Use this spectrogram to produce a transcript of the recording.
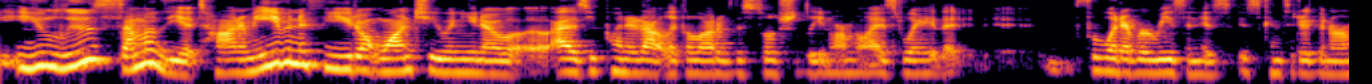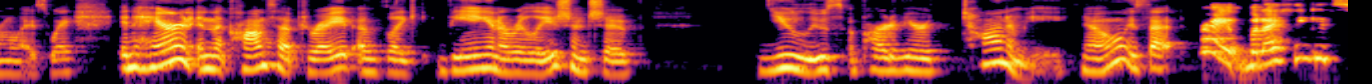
you lose some of the autonomy even if you don't want to and you know as you pointed out like a lot of the socially normalized way that for whatever reason is is considered the normalized way inherent in the concept right of like being in a relationship you lose a part of your autonomy. No, is that right? But I think it's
